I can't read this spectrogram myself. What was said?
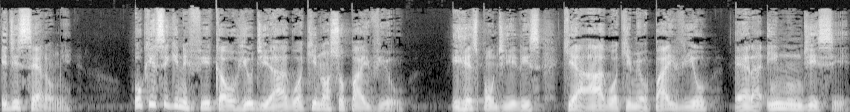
E disseram-me: O que significa o rio de água que nosso pai viu? E respondi-lhes que a água que meu pai viu era imundície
